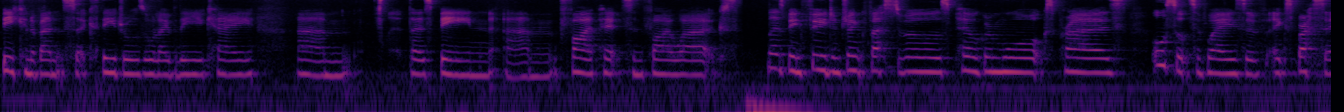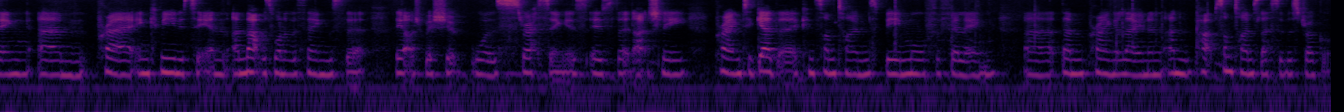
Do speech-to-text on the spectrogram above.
beacon events at cathedrals all over the UK. Um, there's been fire pits and fireworks. There's been food and drink festivals, pilgrim walks, prayers all sorts of ways of expressing um, prayer in community and, and that was one of the things that the Archbishop was stressing is, is that actually praying together can sometimes be more fulfilling uh, than praying alone and, and perhaps sometimes less of a struggle.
